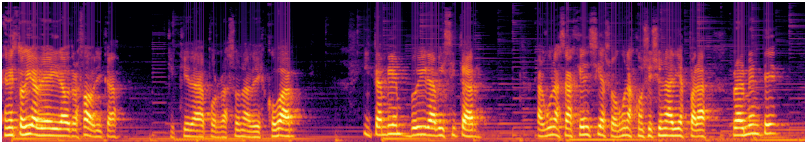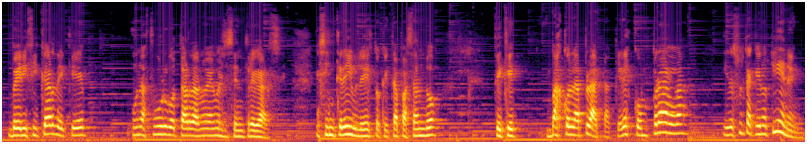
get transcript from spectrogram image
En estos días voy a ir a otra fábrica que queda por la zona de Escobar y también voy a ir a visitar algunas agencias o algunas concesionarias para realmente verificar de que una furgo tarda nueve meses en entregarse. Es increíble esto que está pasando de que vas con la plata, querés comprarla y resulta que no tienen.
